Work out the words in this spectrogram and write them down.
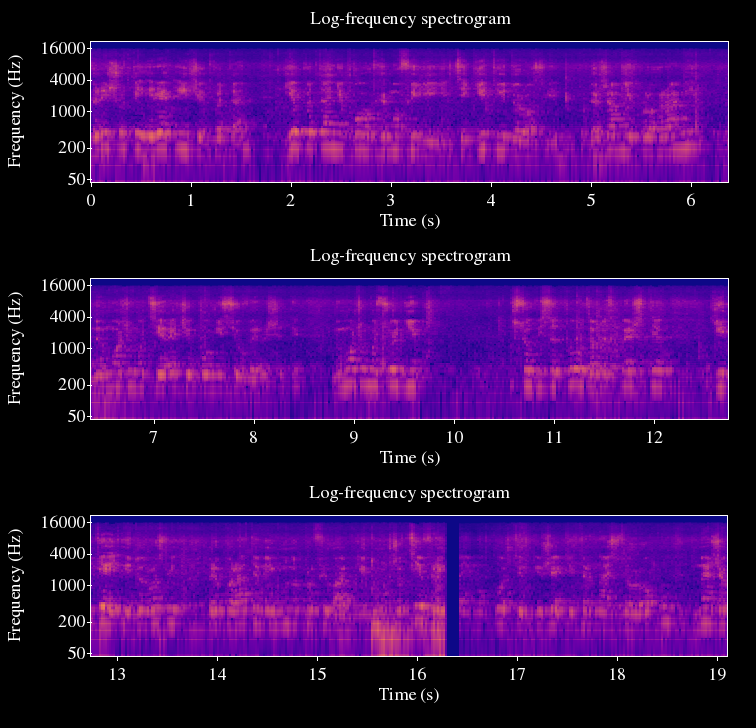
вирішувати і ряд інших питань. Є питання по гемофілії, це діти і дорослі. В державній програмі ми можемо ці речі повністю вирішити. Ми можемо сьогодні 100% забезпечити дітей і дорослих препаратами імунопрофілактики, тому що цифри маємо кошти в бюджеті 2013 року в межах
